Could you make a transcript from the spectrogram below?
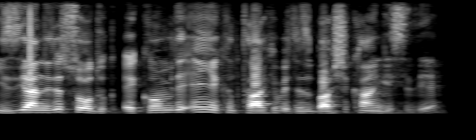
İzleyenlere sorduk. Ekonomide en yakın takip ettiğiniz başlık hangisi diye.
